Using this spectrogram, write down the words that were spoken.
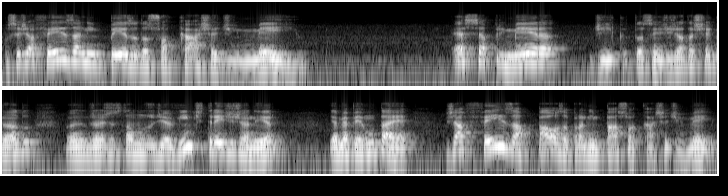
Você já fez a limpeza da sua caixa de e-mail? Essa é a primeira dica. Então, assim, a gente já está chegando, já estamos no dia 23 de janeiro, e a minha pergunta é: já fez a pausa para limpar a sua caixa de e-mail?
